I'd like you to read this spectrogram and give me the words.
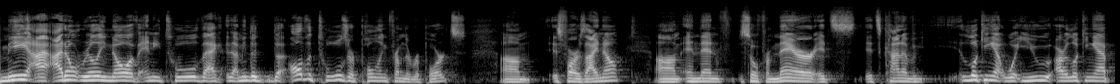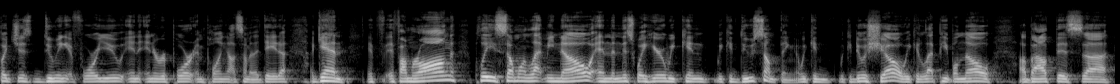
to me, I, I, don't really know of any tool that I mean, the, the, all the tools are pulling from the reports, um, as far as I know. Um, and then so from there, it's it's kind of looking at what you are looking at, but just doing it for you in, in a report and pulling out some of the data. Again, if, if I'm wrong, please someone let me know, and then this way here we can we can do something. We can we can do a show. We can let people know about this. Uh,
